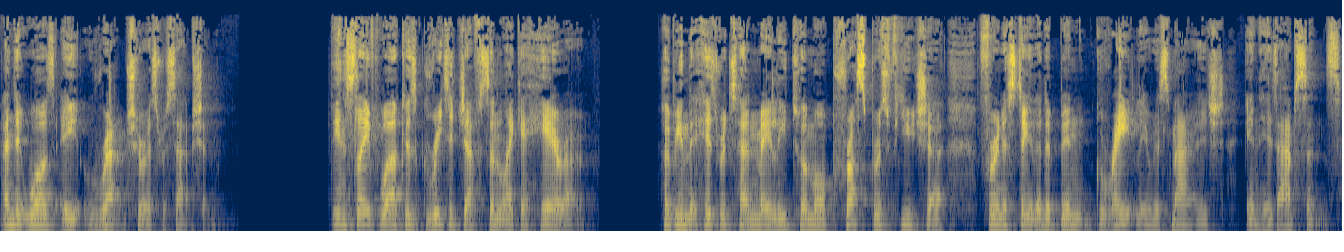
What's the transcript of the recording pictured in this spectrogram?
and it was a rapturous reception. The enslaved workers greeted Jefferson like a hero, hoping that his return may lead to a more prosperous future for an estate that had been greatly mismanaged in his absence.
